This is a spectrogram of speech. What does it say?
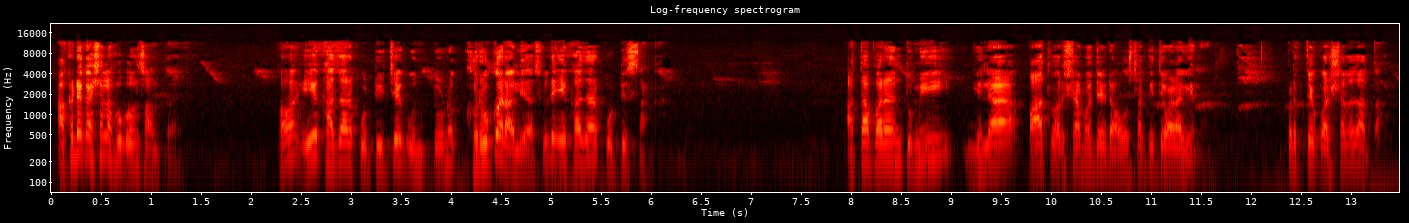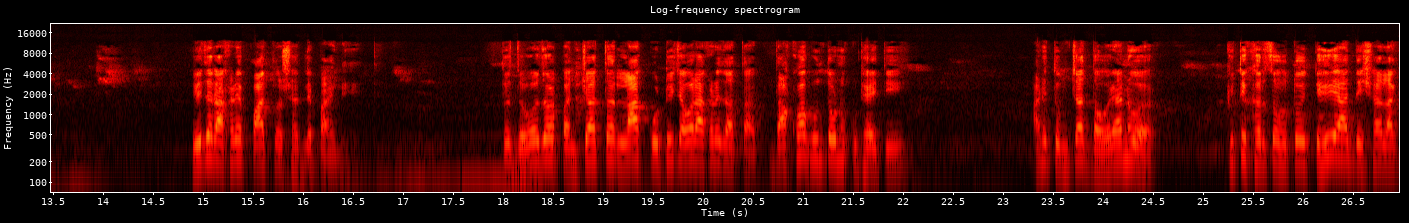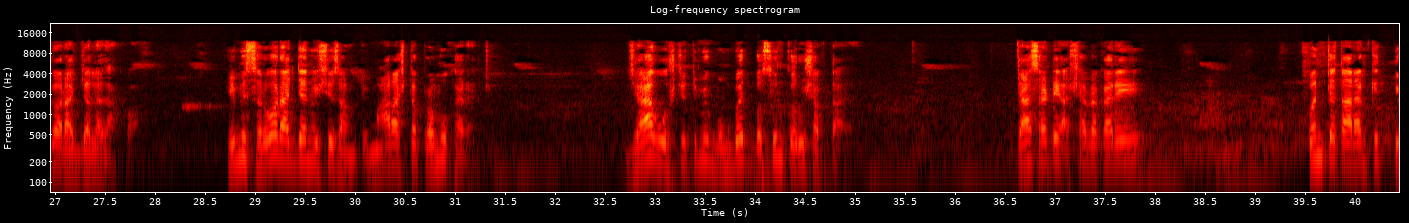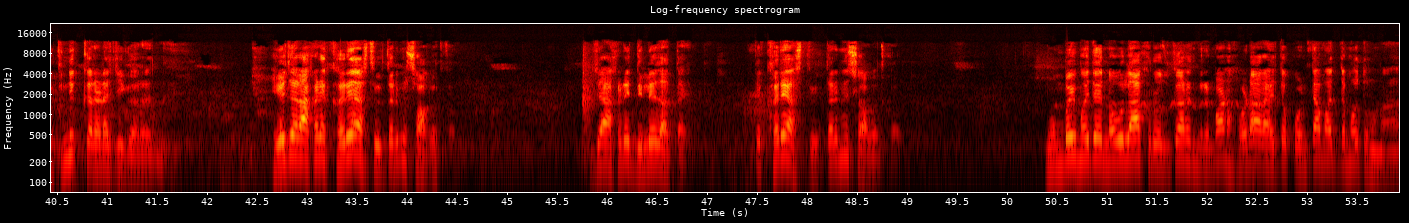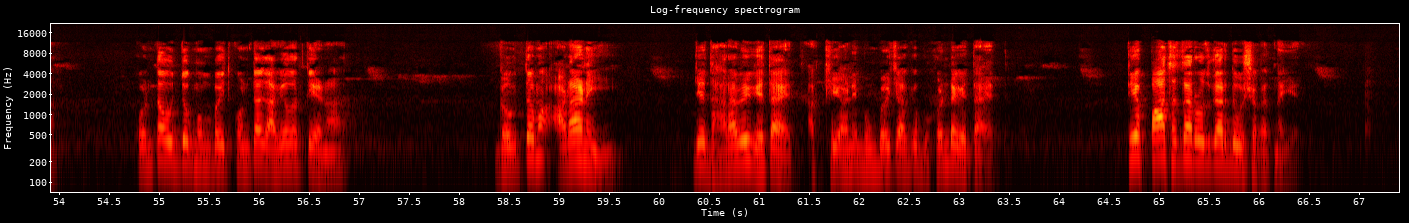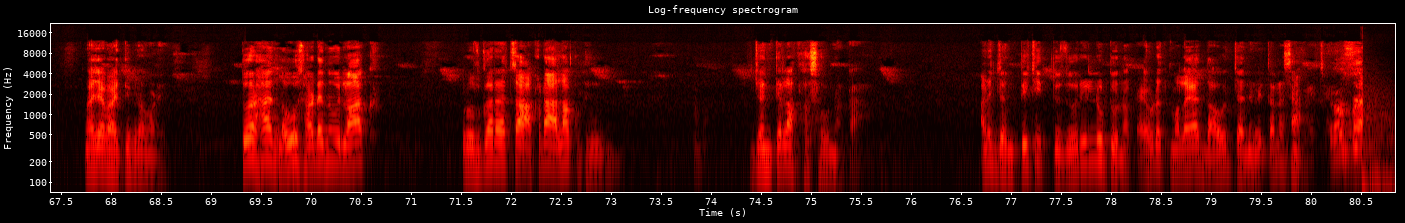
आकडे कशाला फुगवून सांगताय? अहो एक हजार कोटीचे गुंतवणूक खरोखर आली असेल तर एक हजार कोटीच सांगा. आतापर्यंत तुम्ही गेल्या पाच वर्षामध्ये डाऊसला किती वेळा गेला? प्रत्येक वर्षाला जाता. हे जर आकडे पाच वर्षातले पाहिले तर जवळजवळ पंच्याहत्तर लाख कोटीच्या वर आकडे जातात. दाखवा गुंतवणूक कुठे आहे ती? आणि तुमच्या दौऱ्यांवर किती खर्च होतो आहे तेही या देशाला किंवा राज्याला दाखवा. हे मी सर्व राज्यांविषयी सांगते महाराष्ट्र प्रमुख आहे राज्य. ज्या गोष्टी तुम्ही मुंबईत बसून करू शकताय त्यासाठी अशा प्रकारे पंचतारांकित पिकनिक करण्याची गरज नाही. हे जर आकडे खरे असतील तर मी स्वागत करतो. जे आकडे दिले जात आहेत ते खरे असतील तर मी स्वागत करतो. मुंबईमध्ये नऊ लाख रोजगार निर्माण होणार आहे तो कोणत्या माध्यमातून होणार? कोणता उद्योग मुंबईत कोणत्या जागेवरती येणार? गौतम अडाणी जे धारावी घेत आहेत अख्खी आणि मुंबईचे अख्खे भूखंड घेत आहेत ते पाच हजार रोजगार देऊ शकत नाही आहेत माझ्या माहितीप्रमाणे. तर हा नऊ साडेनऊ लाख रोजगाराचा आकडा आला कुठून? जनतेला फसवू नका. आणि जनतेची तिजोरी लुटू नका. एवढंच मला या दावतच्या निमित्तानं सांगायचं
